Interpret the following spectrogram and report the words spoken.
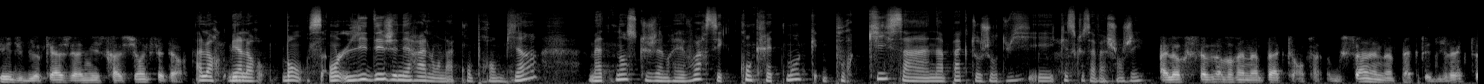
et du blocage de l'administration, etc. Alors, mais alors, bon, l'idée générale, on la comprend bien. Maintenant, ce que j'aimerais voir, c'est concrètement pour qui ça a un impact aujourd'hui et qu'est-ce que ça va changer? Alors, ça va avoir un impact, enfin, ou ça a un impact direct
